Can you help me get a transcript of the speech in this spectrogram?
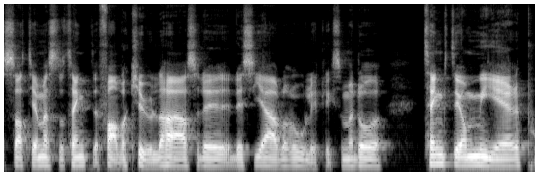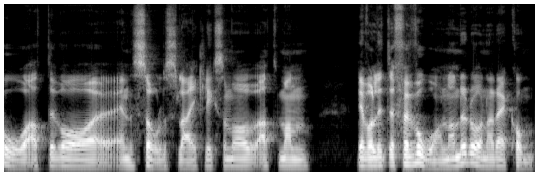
satt jag mest och tänkte fan vad kul det här, alltså det, det är så jävla roligt liksom. Men då tänkte jag mer på att det var en souls-like liksom och att man, det var lite förvånande då när det kom.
